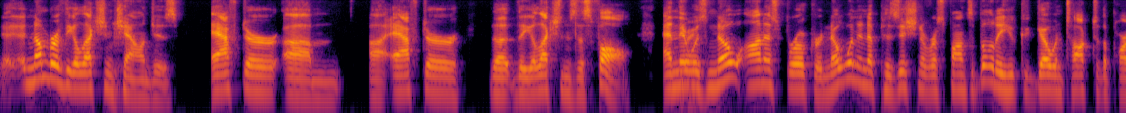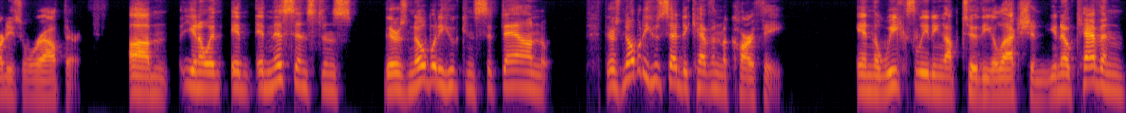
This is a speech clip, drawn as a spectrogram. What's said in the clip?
a number of the election challenges after um uh after the the elections this fall. And there right. was no honest broker no one in a position of responsibility who could go and talk to the parties who were out there. Um you know in in, in this instance there's nobody who can sit down there's nobody who said to kevin mccarthy in the weeks leading up to the election you know kevin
